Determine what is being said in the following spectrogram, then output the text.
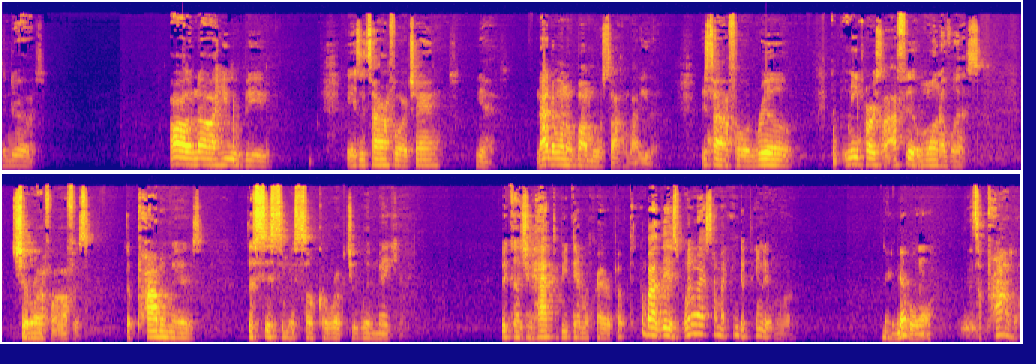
It does. All in all, he would be. Is it time for a change? Yes. Not the one Obama was talking about either. It's time for a real. Me personally, I feel one of us should run for office. The problem is the system is so corrupt you wouldn't make it because you have to be Democrat or Republican. Think about this: when the last time an independent won? They never won. It's a problem.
